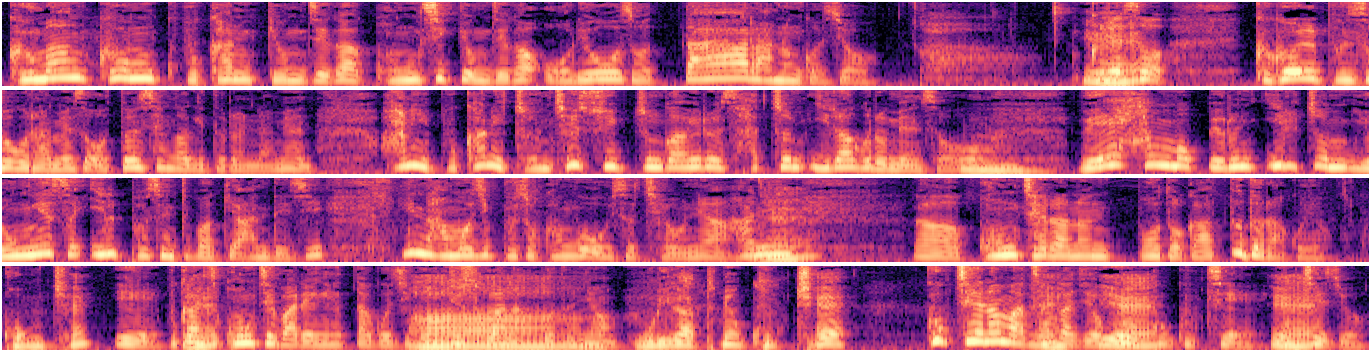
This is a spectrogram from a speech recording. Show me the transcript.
그만큼 북한 경제가 공식 경제가 어려워졌다라는 거죠. 예. 그래서 그걸 분석을 하면서 어떤 생각이 들었냐면 아니 북한이 전체 수입 증가율을 4.2라 그러면서 음. 왜 항목별은 1.0에서 1%밖에 안 되지? 이 나머지 부족한 거 어디서 채우냐 하니 예. 어, 공채라는 보도가 뜨더라고요. 공채? 예, 북한에서 예? 공채 발행했다고 지금 아, 뉴스가 났거든요. 우리 같으면 국채? 국채나 마찬가지요. 예, 예. 국채, 예. 국채죠.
